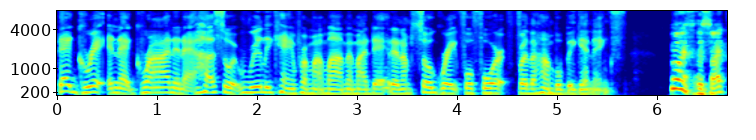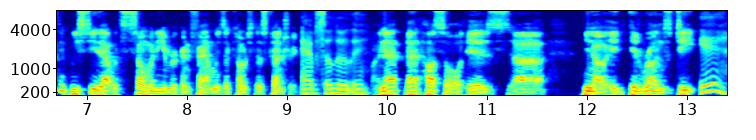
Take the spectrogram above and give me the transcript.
that grit and that grind and that hustle, it really came from my mom and my dad. And I'm so grateful for it for the humble beginnings. Well, I, I think we see that with so many immigrant families that come to this country. Absolutely. And that, that hustle is, uh, you know, it, it, runs deep. Yeah.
